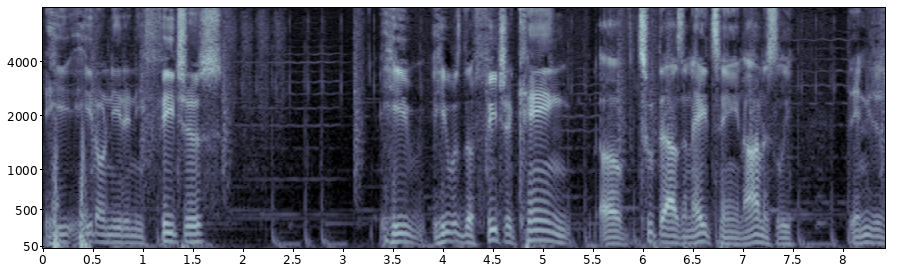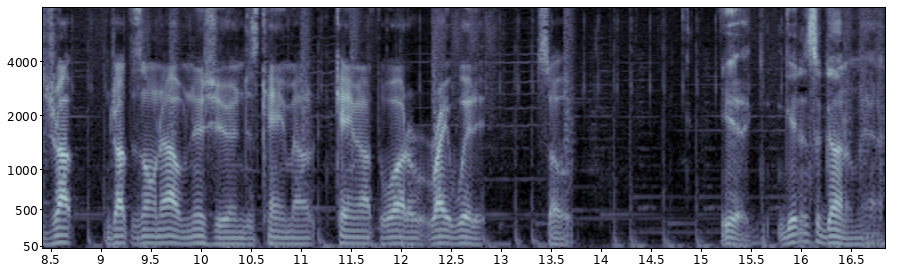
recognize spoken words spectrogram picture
He he don't need any features. He he was the feature king of 2018, honestly. Then he just dropped dropped his own album this year and just came out came out the water right with it. So yeah, get into Gunna, man.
